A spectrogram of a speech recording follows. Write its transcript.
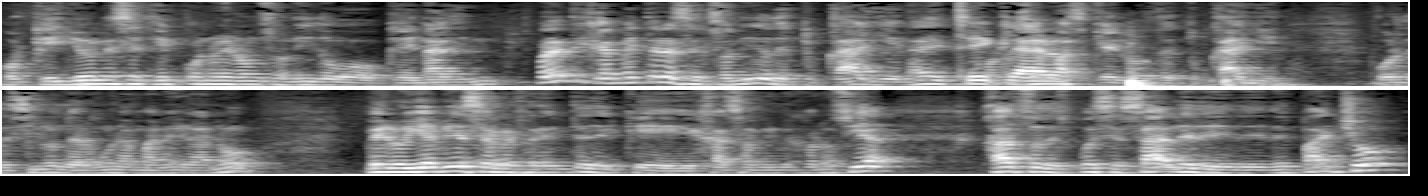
porque yo en ese tiempo no era un sonido que nadie, prácticamente eras el sonido de tu calle, nadie te Sí, conocía claro. más que los de tu calle, por decirlo de alguna manera, ¿no? Pero ya había ese referente de que Jaso a mí me conocía, Jaso después se sale de, de- de Pancho,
